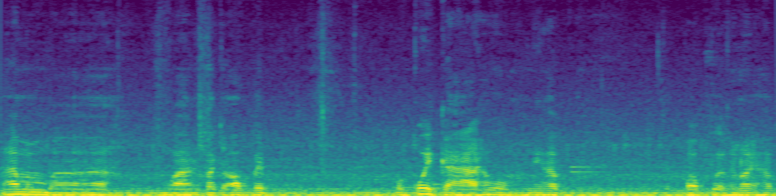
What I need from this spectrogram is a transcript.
ถ้ามันหวานก็จะออกเป็ นปอกกล้วยกาครับผมนี่ครับปอกเปลือกหน่อยครับ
